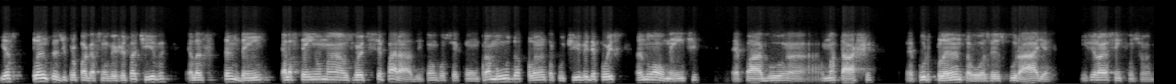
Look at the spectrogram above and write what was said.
e as plantas de propagação vegetativa, elas também elas têm uma, os royalties separados. Então, você compra muda, planta, cultiva e depois, anualmente, é pago uh, uma taxa é, por planta ou, às vezes, por área. Em geral, é assim que funciona.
